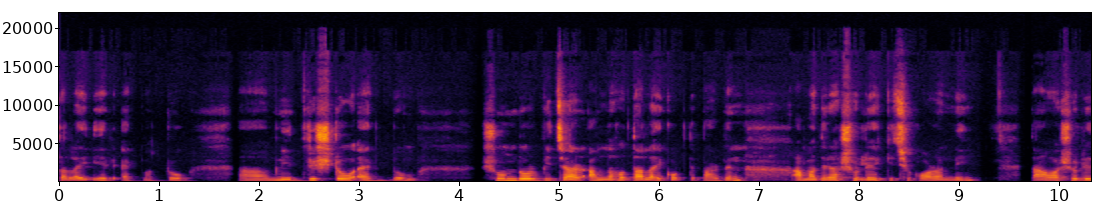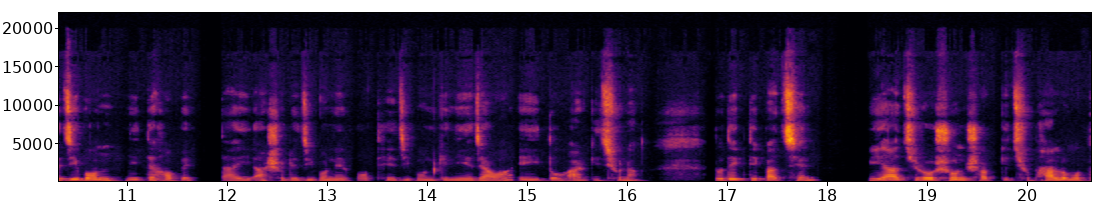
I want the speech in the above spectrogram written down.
তালাই এর একমাত্র নির্দিষ্ট, একদম সুন্দর বিচার আল্লাহ তালাই করতে পারবেন। আমাদের আসলে কিছু করার নেই। তাও আসলে জীবন নিতে হবে। তাই আসলে জীবনের পথে জীবনকে নিয়ে যাওয়া, এই তো আর কিছু না। তো দেখতেই পাচ্ছেন, পেঁয়াজ, রসুন সব কিছু ভালো মতো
